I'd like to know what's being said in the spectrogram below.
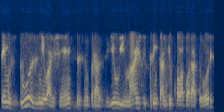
Temos 2 mil agências no Brasil e mais de 30 mil colaboradores.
